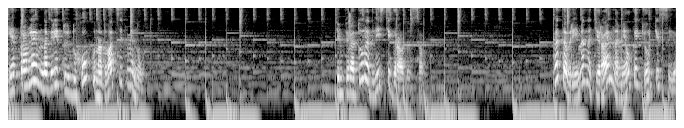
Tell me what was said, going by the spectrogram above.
И отправляем в нагретую духовку на 20 минут. Температура 200 градусов. В это время натираем на мелкой терке сыр.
